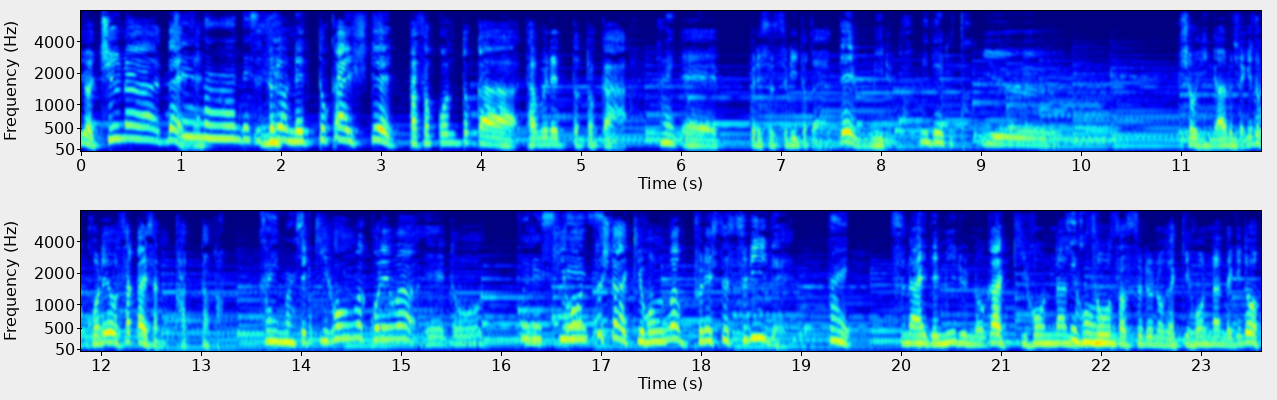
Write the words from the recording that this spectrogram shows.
要はチューナーだチュー。ナーですね。それをネット介して、パソコンとかタブレットとか、はい。えープレス3とかで見る見れると。という商品があるんだけど、これを酒井さんが買ったと。で、買いました。基本はこれは、えっ、と、プレステ基本としては基本はプレステ3ではい。繋いで見るのが基本なん操作するのが基本なんだけど、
